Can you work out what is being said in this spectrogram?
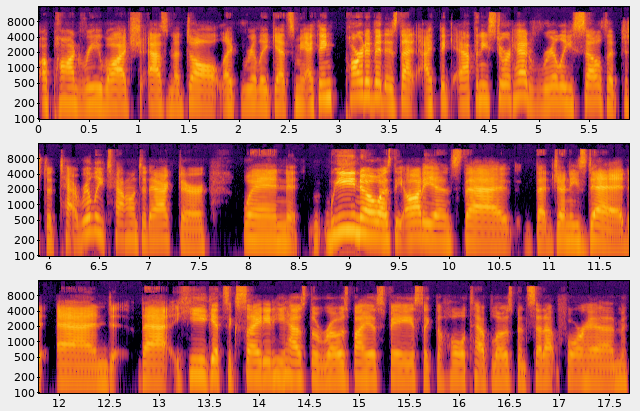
upon rewatch as an adult, like really gets me. I think part of it is that I think Anthony Stewart Head really sells it. Just a ta- really talented actor. When we know as the audience that that Jenny's dead and that he gets excited, he has the rose by his face, like the whole tableau's been set up for him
